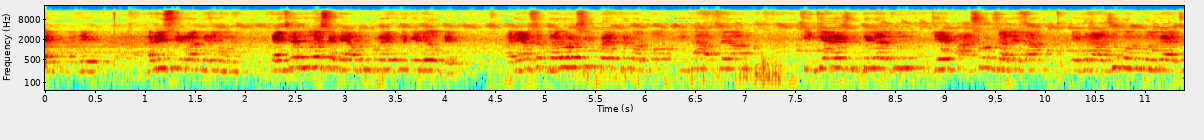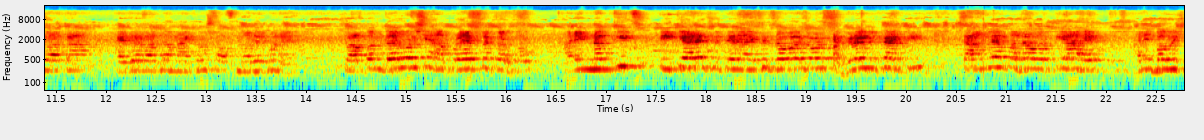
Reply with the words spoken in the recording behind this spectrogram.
आहेत म्हणजे हरीश श्रीराम म्हणून. त्याच्या मुलासाठी आपण प्रयत्न केले होते. आणि असं दरवर्षी प्रयत्न करतो. इथं आपल्या सी के आर एस विद्यालयातून जे पासआउट झालेला एक राजू म्हणून मुलगा आहे जो आता हैदराबादला मायक्रोसॉफ्टमध्ये पण आहे. तो आपण दरवर्षी हा प्रयत्न करतो. आणि नक्कीच टी के आर एस विद्यालयाचे जवळजवळ सगळे विद्यार्थी चांगल्या पदावरती आहेत. आणि भविष्य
